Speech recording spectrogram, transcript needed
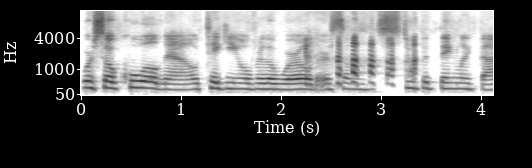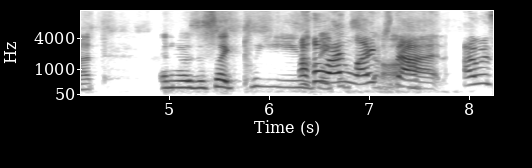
we're so cool now taking over the world or some stupid thing like that and i was just like please Oh, I liked stop. that. I was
